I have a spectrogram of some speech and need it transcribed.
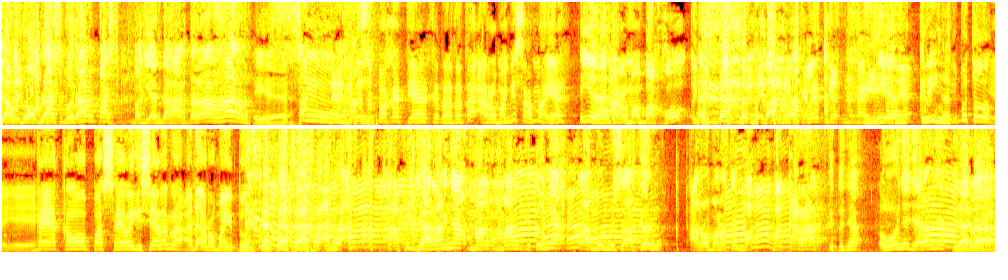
jam 12 berang pas bagian dahar-dahar. Iya. Seng. Dan kita sepakat ya, rata-rata aromanya sama ya. Iya. Aroma bako, aroma kelet nggak Iya, keringat. Betul. Iya, iya, iya. Kayak kalau pas saya lagi siaran lah ada aroma itu. Tapi jarangnya mang-mang gitunya lamun misalkan aroma nanti bak bakarat gitunya. Ohnya jarangnya. Jarang.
